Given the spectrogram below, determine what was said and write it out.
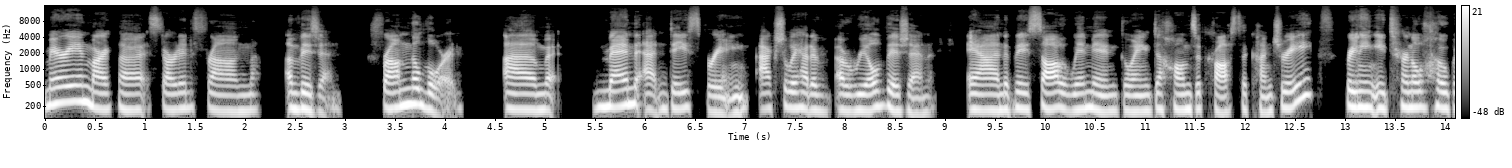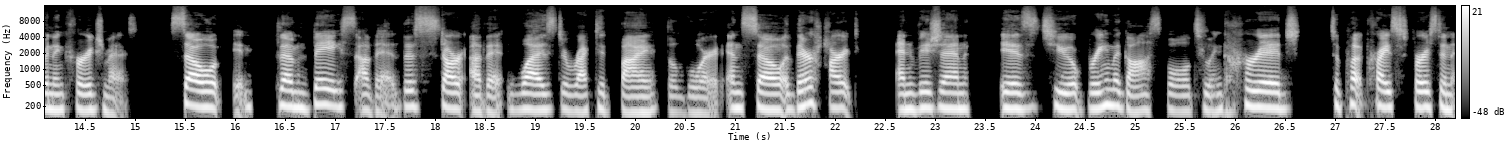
Mary and Martha started from a vision from the Lord. Um, men at Dayspring actually had a, a real vision and they saw women going to homes across the country, bringing eternal hope and encouragement. So it, the base of it, the start of it was directed by the Lord. And so their heart and vision is to bring the gospel, to encourage, to put Christ first in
